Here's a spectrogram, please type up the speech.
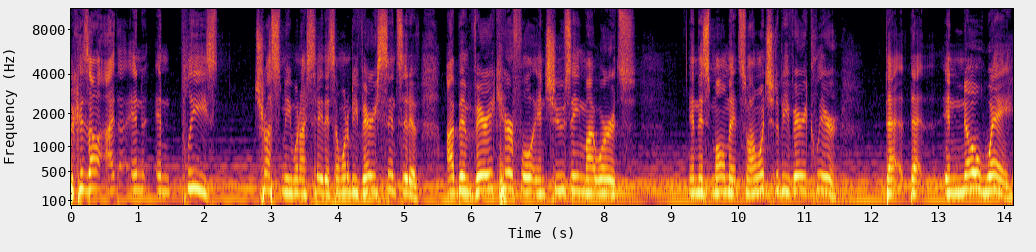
because i, I and and please trust me when i say this. I want to be very sensitive. I've been very careful in choosing my words in this moment. So i want you to be very clear that, that in no way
